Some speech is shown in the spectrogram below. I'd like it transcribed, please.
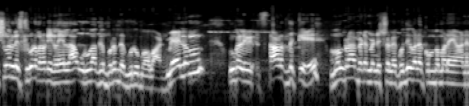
கோடீஸ்வரர் கூட வரக்கூடிய நிலையெல்லாம் உருவாக்கப்படும் இந்த குரு பகவான். மேலும் உங்கள் ஸ்தானத்துக்கு மூன்றாம் இடம் என்று சொல்ல குதூகல கும்பமனையான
